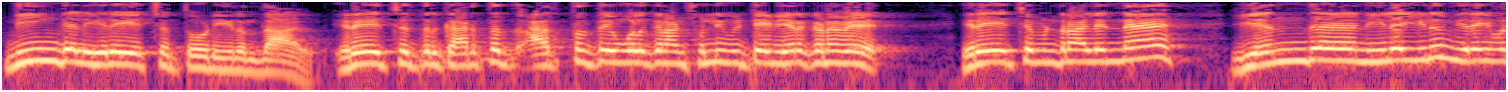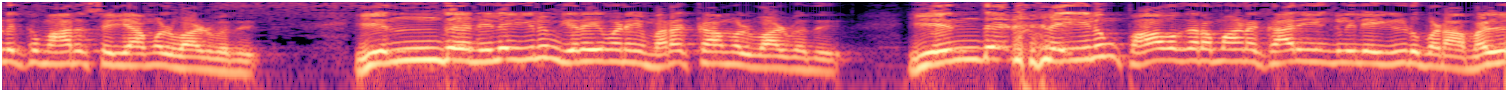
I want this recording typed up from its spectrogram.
நீங்கள் இரையச்சத்தோடு இருந்தால். இரையச்சத்திற்கு அர்த்த அர்த்தத்தை உங்களுக்கு நான் சொல்லிவிட்டேன் ஏற்கனவே. இரையச்சம் என்றால் என்ன? எந்த நிலையிலும் இறைவனுக்கு மாறு செய்யாமல் வாழ்வது. எந்த நிலையிலும் இறைவனை மறக்காமல் வாழ்வது. எந்த நிலையிலும் பாவகரமான காரியங்களிலே ஈடுபடாமல்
